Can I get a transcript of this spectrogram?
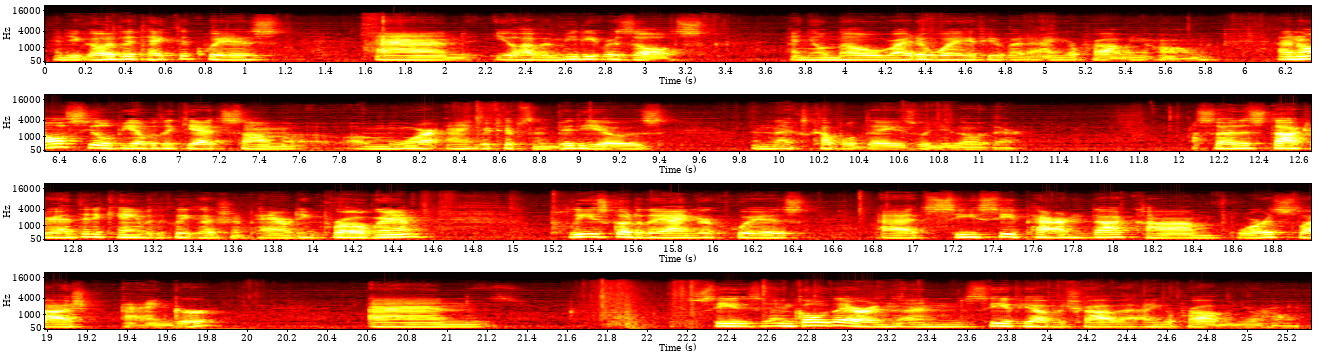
and you go to take the quiz and you'll have immediate results and you'll know right away if you have an anger problem in your home. And also you'll be able to get some uh, more anger tips and videos in the next couple days when you go there. So this is Dr. Anthony Kane with the Complete Connection Parenting Program. Please go to the anger quiz at ccparenting.com forward slash anger and see and go there and, and see if you have a child anger problem in your home.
